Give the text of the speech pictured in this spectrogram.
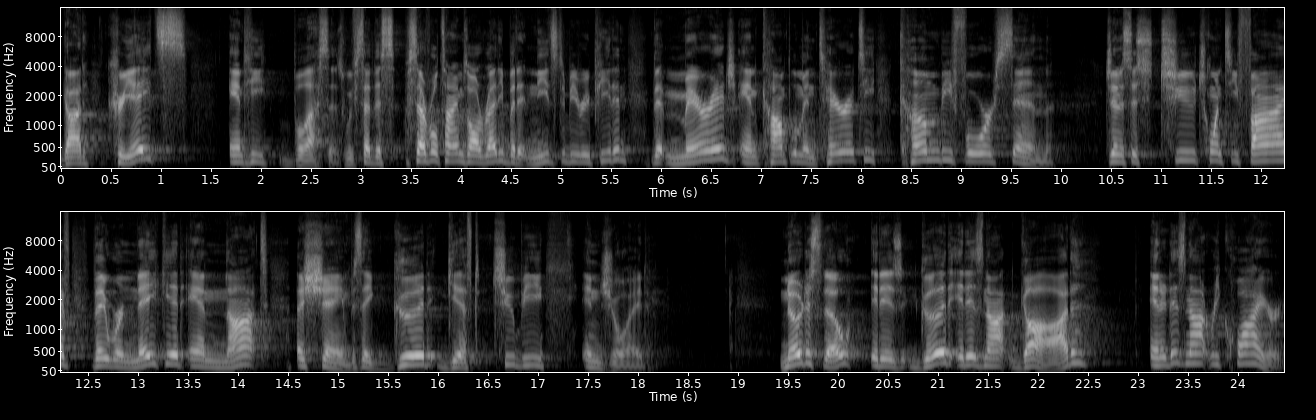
God creates and he blesses. We've said this several times already, but it needs to be repeated that marriage and complementarity come before sin. Genesis 2:25, they were naked and not ashamed. It's a good gift to be enjoyed. Notice though, it is good, it is not God, and it is not required.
